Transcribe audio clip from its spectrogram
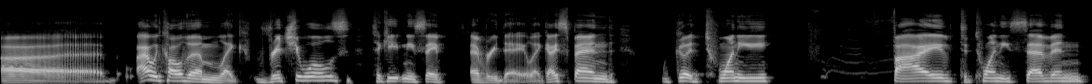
Uh, I would call them like rituals to keep me safe every day. Like I spend good twenty five to twenty seven,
